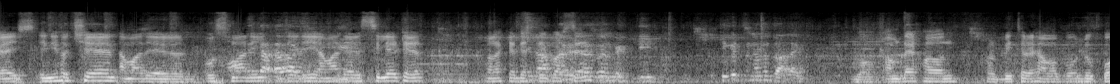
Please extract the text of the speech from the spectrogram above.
গাইস ইনি হচ্ছেন আমাদের উসমানি, যিনি আমাদের সিলেটের, ওনাকে দেখতে পাচ্ছেন। আমরা এখন ভিতরে আমাবো ঢুকবো।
